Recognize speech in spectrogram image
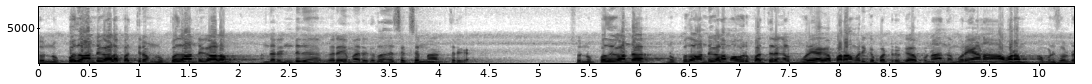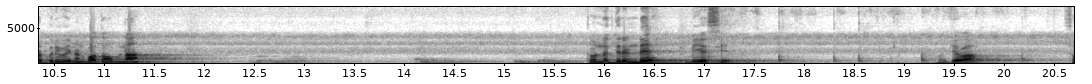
ஸோ முப்பது ஆண்டு கால பத்திரம் முப்பது ஆண்டு காலம் அந்த ரெண்டு இதுவும் ஒரே மாதிரி இருக்கிறதும் இந்த செக்ஷன் நான் எடுத்திருக்கேன். ஸோ முப்பது ஆண்டா முப்பது ஆண்டு காலமாக ஒரு பத்திரங்கள் முறையாக பராமரிக்கப்பட்டிருக்கு அப்படின்னா அந்த முறையான ஆவணம் அப்படின்னு சொல்கிற பிரிவு என்னென்னு பார்த்தோம் அப்படின்னா தொண்ணூற்றி ரெண்டு பிஎஸ்சி ஓகேவா ஸோ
